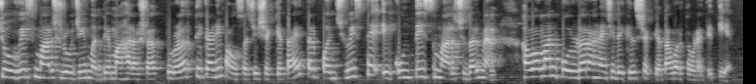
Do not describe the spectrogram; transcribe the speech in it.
चोवीस मार्च रोजी मध्य महाराष्ट्रात तुरळक ठिकाणी पावसाची शक्यता आहे. तर पंचवीस ते एकोणतीस मार्च दरम्यान हवामान कोरडं राहण्याची देखील शक्यता वर्तवण्यात येते.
